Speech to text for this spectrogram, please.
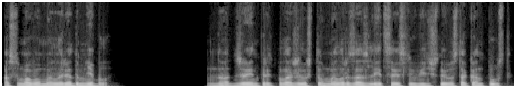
а самого Мэла рядом не было. Но Джейн предположил, что Мэл разозлится, если увидит, что его стакан пуст,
